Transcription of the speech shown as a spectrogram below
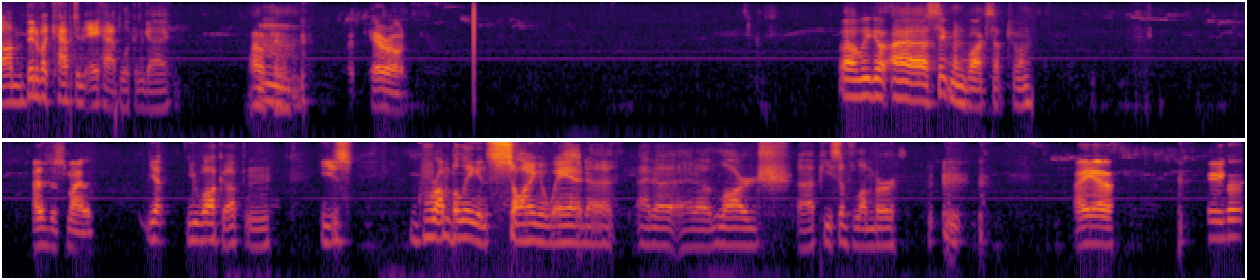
Um, bit of a Captain Ahab looking guy. Okay. Hmm. With Charon. Well, we go. Uh, Sigmund walks up to him. I was just smiling. Yep. You walk up and he's grumbling and sawing away at a at a at a large uh, piece of lumber. I uh here you go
